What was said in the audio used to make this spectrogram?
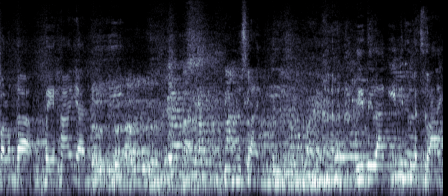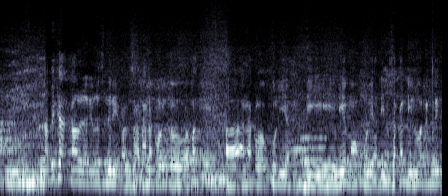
kalau nggak UPH ya di Binus lagi di IT lagi Binus lagi tapi kak kalau dari lo sendiri kalau misalkan anak lo itu apa uh, anak lo kuliah di dia mau kuliah di misalkan di luar negeri.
